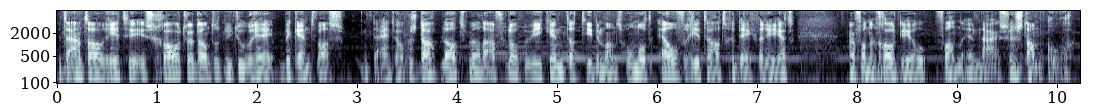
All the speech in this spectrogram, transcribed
Het aantal ritten is groter dan tot nu toe bekend was. Het Eindhovens Dagblad meldde afgelopen weekend dat Tiedemans 111 ritten had gedeclareerd... waarvan een groot deel van en naar zijn stamkroeg.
